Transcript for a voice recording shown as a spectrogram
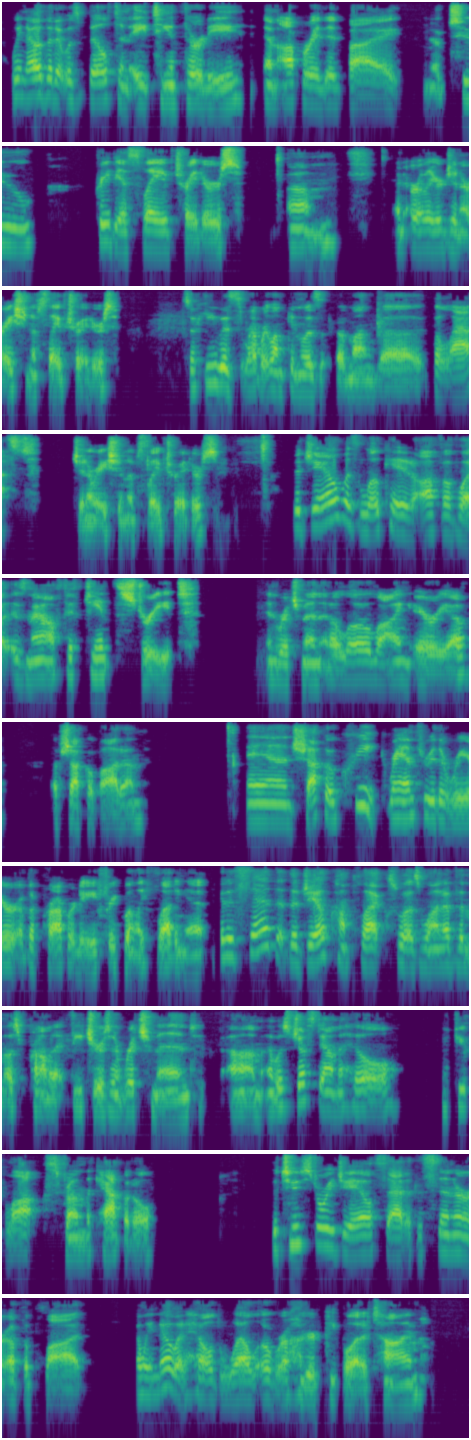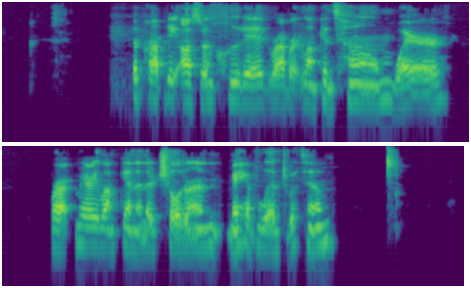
We know that it was built in 1830 and operated by you know two previous slave traders, um, an earlier generation of slave traders. So he was Robert Lumpkin was among the the last generation of slave traders. The jail was located off of what is now 15th Street in Richmond in a low lying area of Shockoe Bottom. And Shockoe Creek ran through the rear of the property, frequently flooding it. It is said that the jail complex was one of the most prominent features in Richmond um, and was just down the hill a few blocks from the Capitol. The two story jail sat at the center of the plot, and we know it held well over 100 people at a time. The property also included Robert Lumpkin's home, where Mary Lumpkin and their children may have lived with him.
